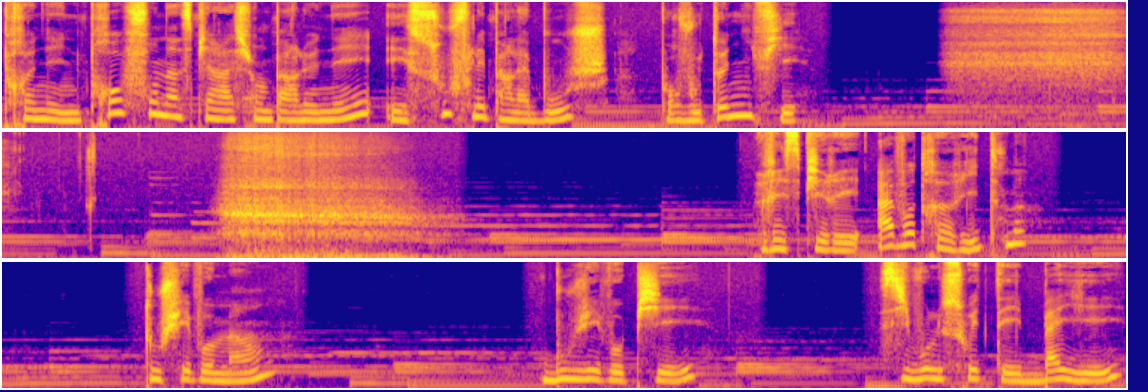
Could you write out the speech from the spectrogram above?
Prenez une profonde inspiration par le nez et soufflez par la bouche pour vous tonifier. Respirez à votre rythme. Touchez vos mains. Bougez vos pieds. Si vous le souhaitez, baillez.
